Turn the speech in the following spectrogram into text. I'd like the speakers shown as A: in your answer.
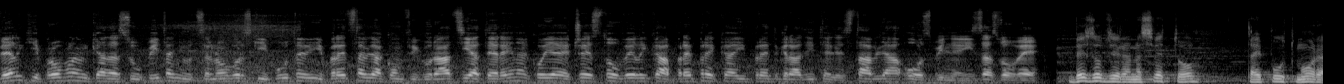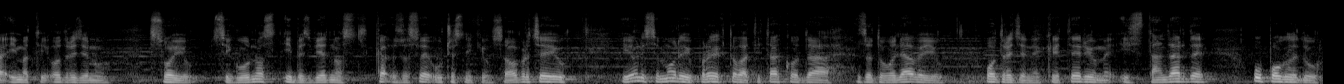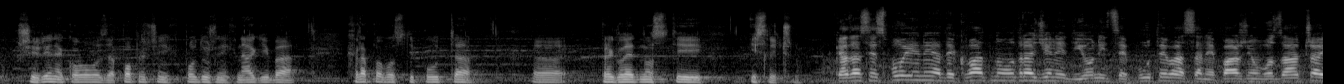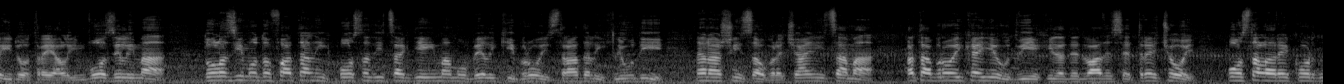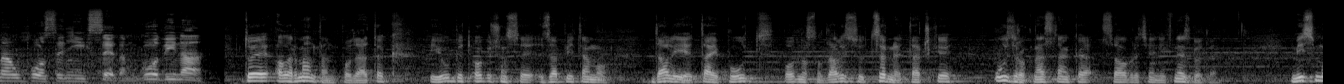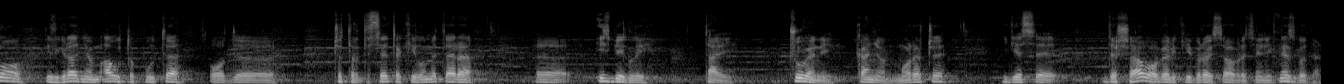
A: Veliki problem kada su u pitanju crnogorski putevi predstavlja konfiguracija terena koja je često velika prepreka i pred graditelje stavlja ozbiljne izazove.
B: Bez obzira na sve to, taj put mora imati određenu svoju sigurnost i bezbjednost za sve učesnike u saobraćaju i oni se moraju projektovati tako da zadovoljavaju određene kriterijume i standarde u pogledu širine kolovoza, poprečnih, podužnih nagiba, hrapavosti puta, e, preglednosti i sl.
A: Kada se spoje neadekvatno odrađene dionice puteva sa nepažnjom vozača i dotrajalim vozilima, dolazimo do fatalnih posledica gdje imamo veliki broj stradalih ljudi na našim saobraćajnicama, a ta brojka je u 2023. postala rekordna u posljednjih sedam godina.
B: To je alarmantan podatak i obično se zapitamo da li je taj put, odnosno da li su crne tačke uzrok nastanka saobraćajnih nezgoda. Mi smo izgradnjom autoputa od e, 40 km e, izbjegli taj čuveni kanjon Morače, gdje se dešavao veliki broj saobraćajnih nezgoda,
